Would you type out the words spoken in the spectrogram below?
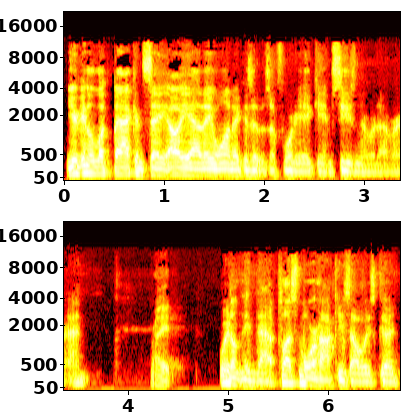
you're going to look back and say, "Oh yeah, they won it because it was a 48 game season or whatever." And right, we don't need that. Plus, more hockey is always good.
